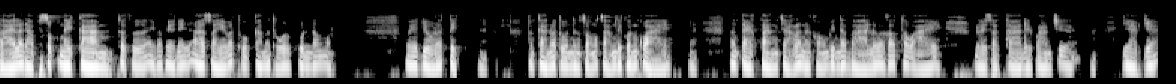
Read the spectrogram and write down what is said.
หลายระดับสุขในกาม ก็คือไอ้ประเภทนี้อาศัยวัตถุกรรมถูคุณทั้งหมด เวทอยู่แล้วติดต้องการวัตถุหนึ่งสองสามได้ค้นกวาย มันแตกต่างจากลักษณะของบินทบาทหรือว่าเขาถวายโดยศรัทธาโดยความเชื่อ แยกแยะ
